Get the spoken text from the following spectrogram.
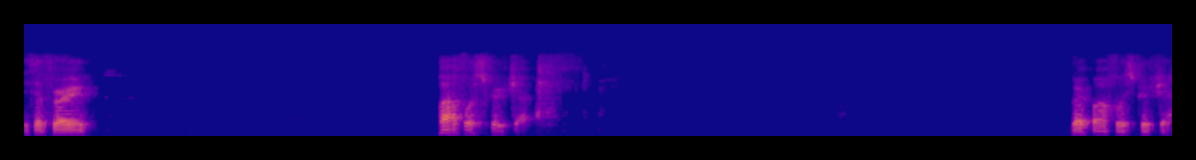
it's a very powerful scripture. Very powerful scripture.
